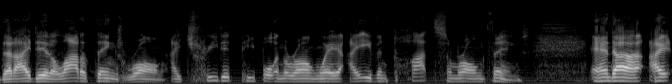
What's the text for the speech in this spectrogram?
that I did a lot of things wrong. I treated people in the wrong way. I even taught some wrong things. And uh, I,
